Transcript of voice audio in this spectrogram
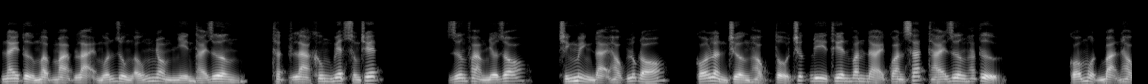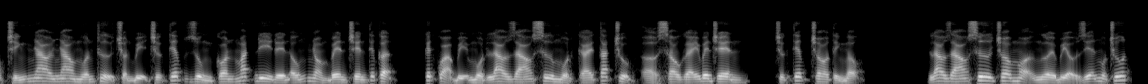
Nay tử mập mạp lại muốn dùng ống nhòm nhìn Thái Dương, thật là không biết sống chết. Dương Phàm nhớ rõ, chính mình đại học lúc đó, có lần trường học tổ chức đi thiên văn đài quan sát Thái Dương hát tử. Có một bạn học chính nhau nhau muốn thử chuẩn bị trực tiếp dùng con mắt đi đến ống nhòm bên trên tiếp cận, kết quả bị một lao giáo sư một cái tắt chụp ở sau gáy bên trên, trực tiếp cho tỉnh ngộng. Lao giáo sư cho mọi người biểu diễn một chút,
